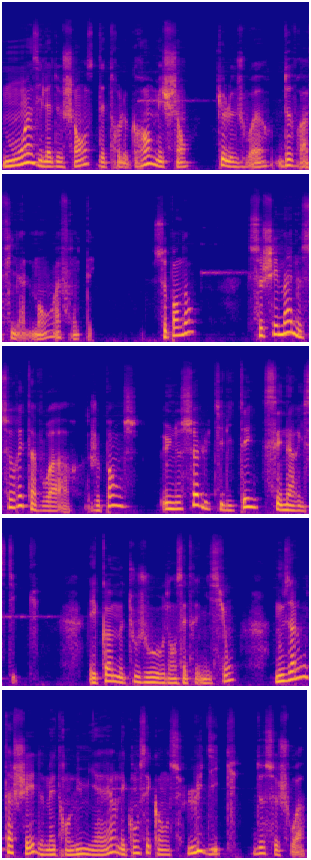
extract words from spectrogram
moins il a de chances d'être le grand méchant que le joueur devra finalement affronter. Cependant, ce schéma ne saurait avoir, je pense, une seule utilité scénaristique. Et comme toujours dans cette émission, nous allons tâcher de mettre en lumière les conséquences ludiques de ce choix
